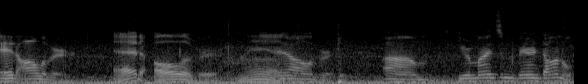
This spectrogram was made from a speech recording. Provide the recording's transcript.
Ed Oliver. Ed Oliver, man. Ed Oliver. Um, he reminds him of Aaron Donald.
